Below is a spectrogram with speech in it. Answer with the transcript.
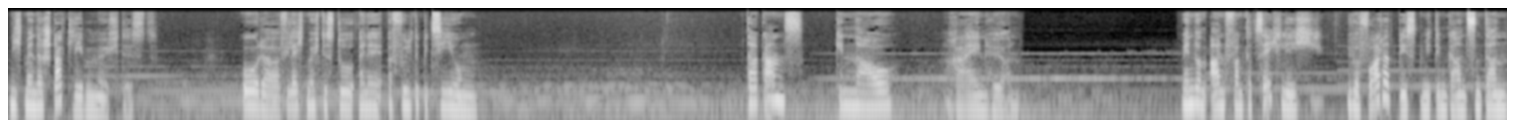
nicht mehr in der Stadt leben möchtest. Oder vielleicht möchtest du eine erfüllte Beziehung. Da ganz genau reinhören. Wenn du am Anfang tatsächlich überfordert bist mit dem Ganzen, dann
